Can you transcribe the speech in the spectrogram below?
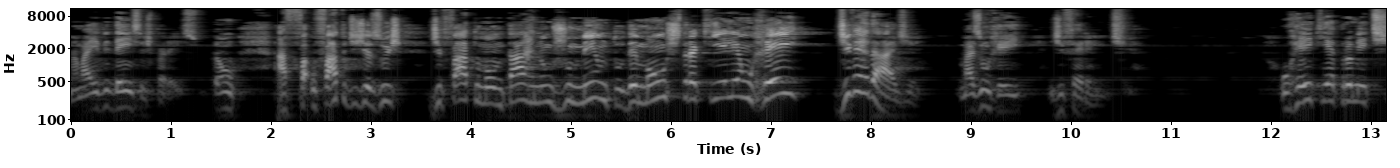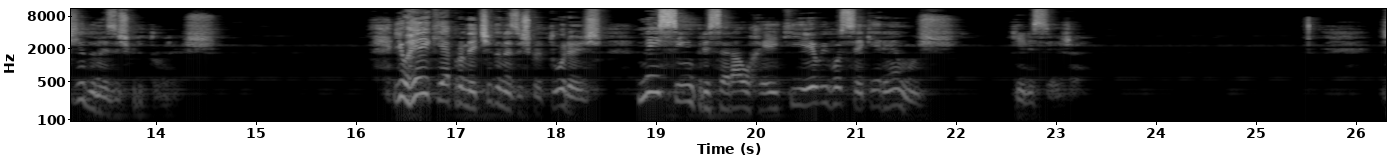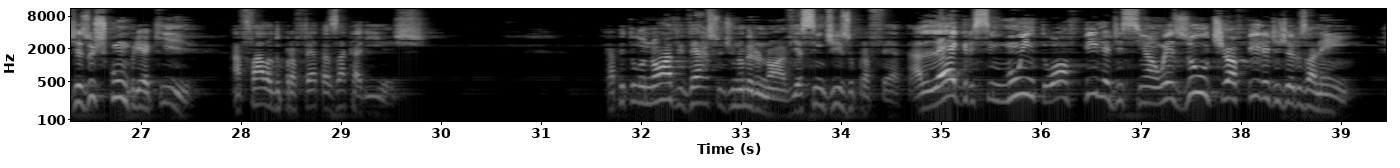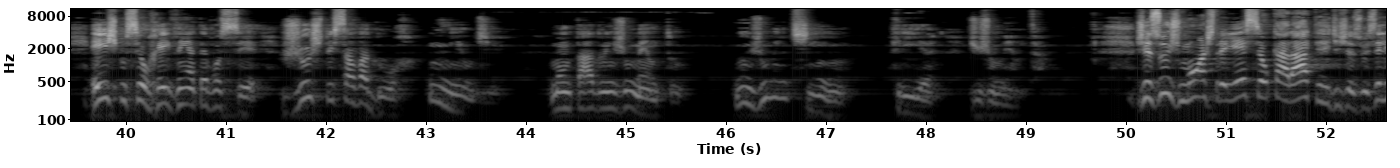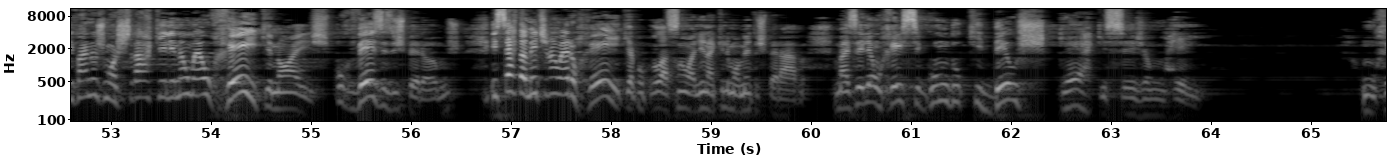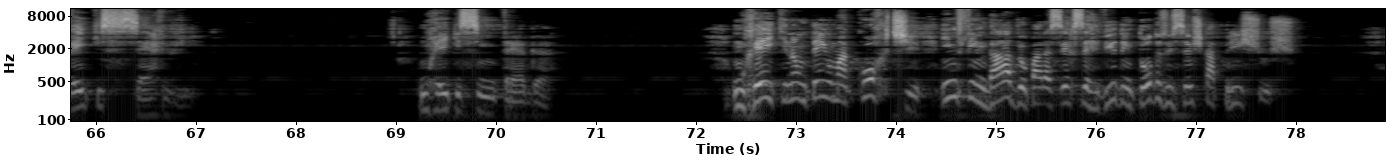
Não há evidências para isso. Então, a, o fato de Jesus, de fato, montar num jumento demonstra que ele é um rei de verdade, mas um rei diferente. O rei que é prometido nas Escrituras. E o rei que é prometido nas Escrituras nem sempre será o rei que eu e você queremos que ele seja. Jesus cumpre aqui a fala do profeta Zacarias. Capítulo 9, verso de número 9. E assim diz o profeta: Alegre-se muito, ó filha de Sião, exulte, ó filha de Jerusalém. Eis que o seu rei vem até você, justo e salvador, humilde, montado em jumento, num jumentinho, cria de jumenta. Jesus mostra, e esse é o caráter de Jesus, ele vai nos mostrar que ele não é o rei que nós, por vezes, esperamos, e certamente não era o rei que a população ali naquele momento esperava, mas ele é um rei segundo o que Deus quer que seja um rei. Um rei que serve. Um rei que se entrega. Um rei que não tem uma corte infindável para ser servido em todos os seus caprichos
